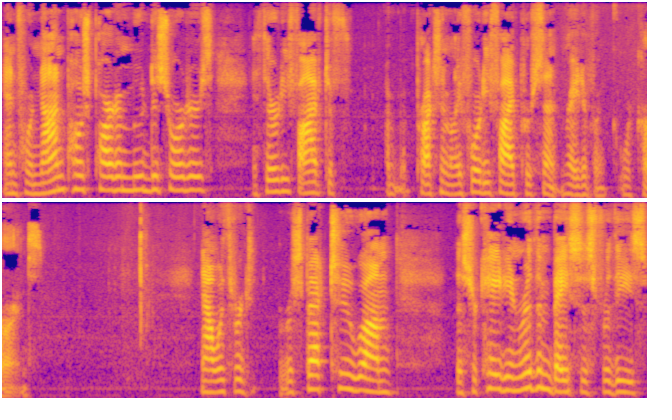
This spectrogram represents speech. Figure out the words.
and for non-postpartum mood disorders, a 35 to f- approximately 45% rate of recurrence. Now, with re- respect to um, the circadian rhythm basis for these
